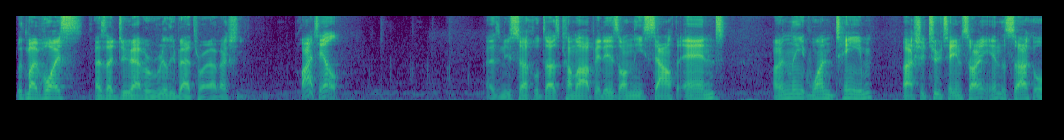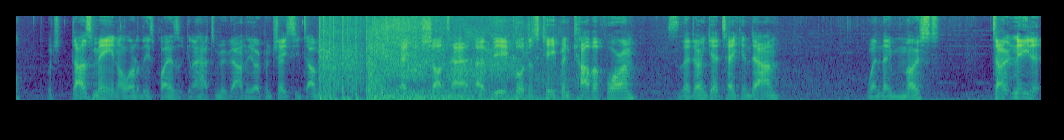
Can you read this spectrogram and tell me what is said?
with my voice as I do have a really bad throat. I've actually quite ill. As a new circle does come up, it is on the south end. Only one team, oh, actually two teams, sorry, in the circle, which does mean a lot of these players are going to have to move out in the open. JCW taking shots at a vehicle, just keeping cover for them so they don't get taken down when they most don't need it.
